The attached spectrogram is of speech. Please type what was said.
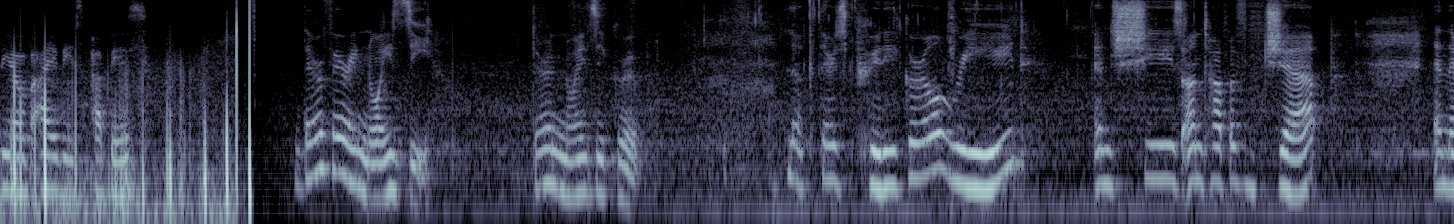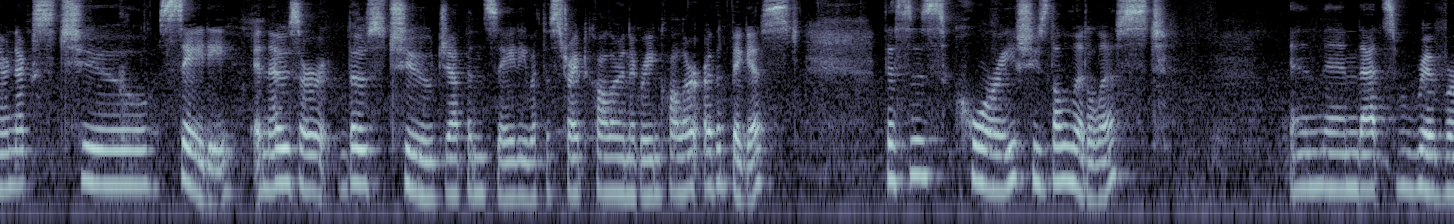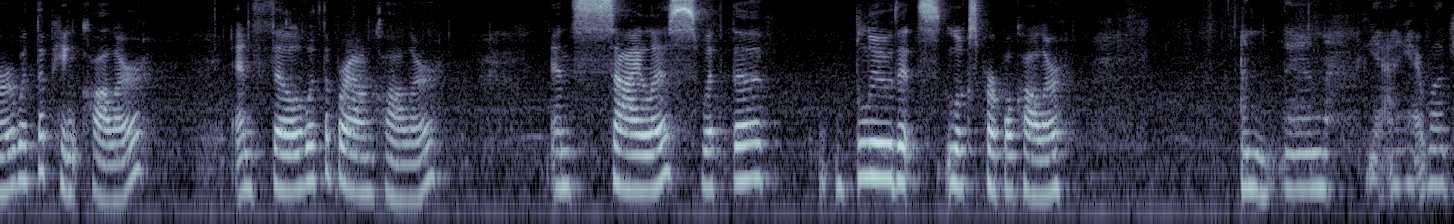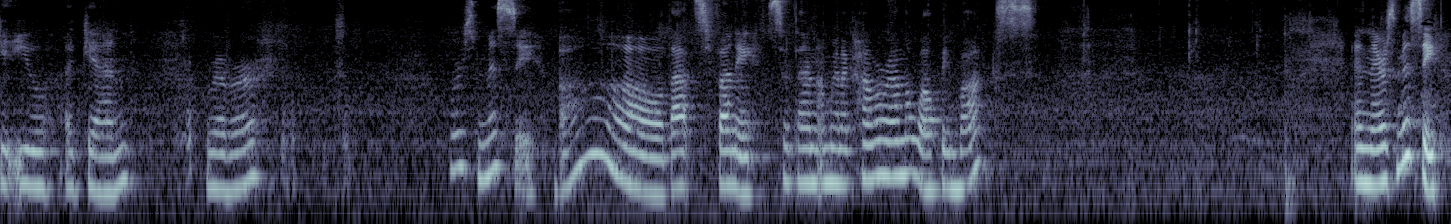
video of Ivy's puppies. They're very noisy. They're a noisy group. Look, there's pretty girl Reed, and she's on top of Jep, and they're next to Sadie. And those are those two, Jep and Sadie, with the striped collar and the green collar, are the biggest. This is Corey. She's the littlest. And then that's River with the pink collar, and Phil with the brown collar, and Silas with the blue that looks purple collar. And then, yeah, here we'll get you again, River. Where's Missy? Oh, that's funny. So then I'm going to come around the whelping box. And there's Missy.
